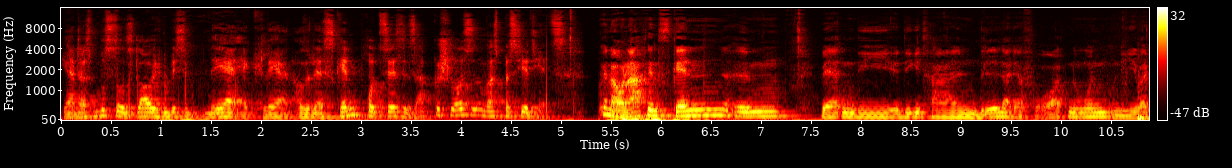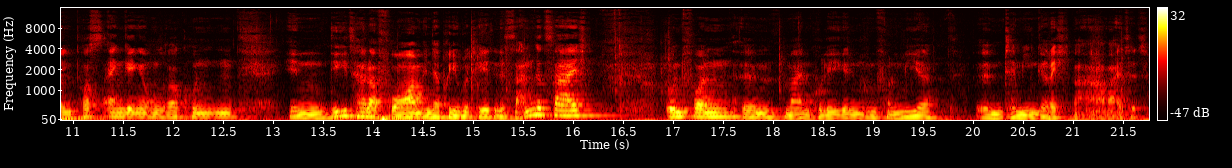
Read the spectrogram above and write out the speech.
Ja, das musst du uns, glaube ich, ein bisschen näher erklären. Also der Scan-Prozess ist abgeschlossen. Was passiert jetzt? Genau, nach dem Scannen ähm, werden die digitalen Bilder der Verordnungen und die jeweiligen Posteingänge unserer Kunden in digitaler Form in der Prioritätenliste angezeigt und von ähm, meinen Kolleginnen und von mir ähm, termingerecht bearbeitet.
